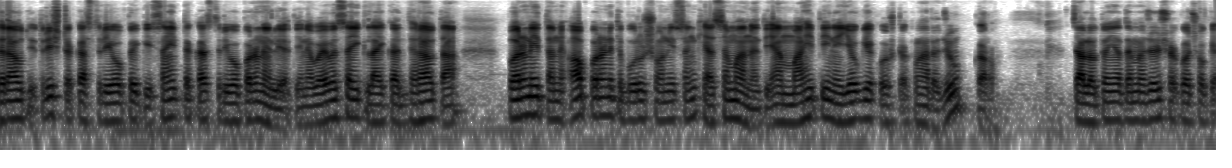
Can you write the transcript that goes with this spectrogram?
ધરાવતી ત્રીસ ટકા સ્ત્રીઓ પૈકી સાઠ ટકા સ્ત્રીઓ પરણેલી હતી અને વ્યવસાયિક લાયકાત ધરાવતા પરણિત અને અપરણિત પુરુષોની સંખ્યા સમાન હતી. આમ માહિતીને યોગ્ય કોષ્ટકમાં રજૂ કરો. ચાલો, તો અહીંયા તમે જોઈ શકો છો કે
